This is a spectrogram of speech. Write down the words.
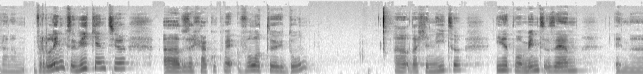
van een verlengd weekendje. Uh, dus dat ga ik ook met volle teug doen. Uh, dat genieten, in het moment zijn. En uh,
